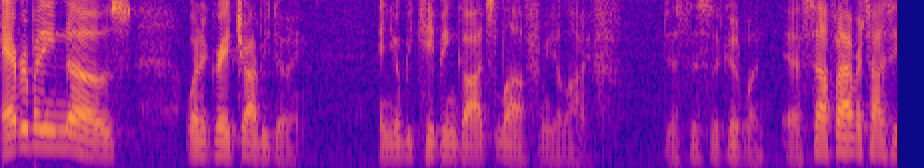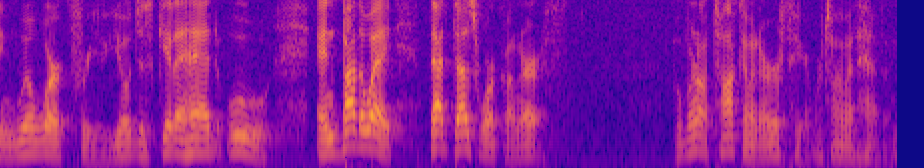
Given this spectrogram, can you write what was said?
everybody knows what a great job you're doing. And you'll be keeping God's love from your life. Just this is a good one. Yeah, Self advertising will work for you. You'll just get ahead. Ooh. And by the way, that does work on earth. But we're not talking about earth here. We're talking about heaven.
